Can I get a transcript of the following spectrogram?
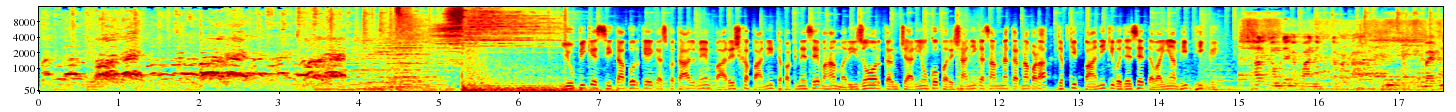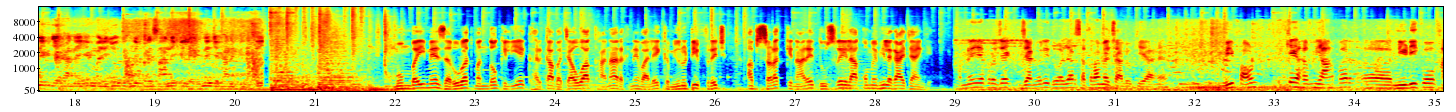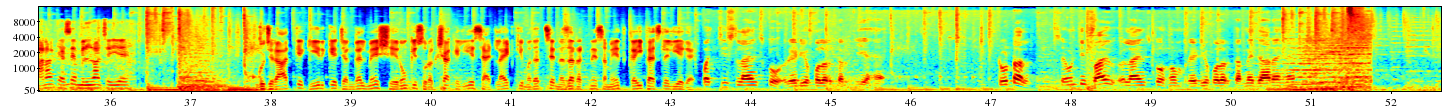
यूपी के सीतापुर के एक अस्पताल में बारिश का पानी टपकने से वहाँ मरीजों और कर्मचारियों को परेशानी का सामना करना पड़ा जबकि पानी की वजह से दवाइयाँ भी भीग गईं। हर कमरे में पानी टपक रहा बैठने की जगह नहीं है मरीजों को इतनी परेशानी के लेटने की जगह नहीं मिलती मुंबई में जरूरतमंदों के लिए घर का बचा हुआ खाना रखने वाले कम्युनिटी फ्रिज अब सड़क किनारे दूसरे इलाकों में भी लगाए जाएँगे। हमने ये प्रोजेक्ट जनवरी 2017 में चालू किया है। वी फाउंड कि हम यहाँ पर नीडी को खाना कैसे मिलना चाहिए। गुजरात के गिर के जंगल में शेरों की सुरक्षा के लिए सैटेलाइट की मदद से नज़र रखने समेत कई फैसले लिए गए। 25 लाइंस को रेडियो कॉलर कर दिए हैं। टोटल 75 लाइंस को हम रेडियो कॉलर करने जा रहे हैं।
